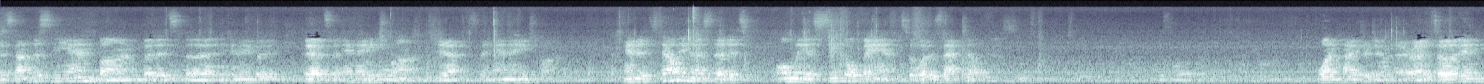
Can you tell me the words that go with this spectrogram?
It's not the CN bond, but it's the, can anybody, yeah, it's the NH bond. Yeah, it's the NH bond. And it's telling us that it's only a single band, so what is that telling us? One hydrogen there, right? So in,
